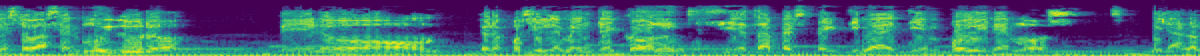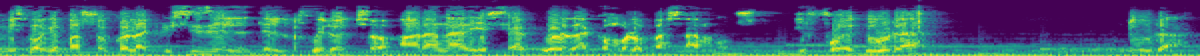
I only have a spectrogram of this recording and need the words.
que esto va a ser muy duro, pero, pero posiblemente con cierta perspectiva de tiempo diremos, mira, lo mismo que pasó con la crisis del, del 2008, ahora nadie se acuerda cómo lo pasamos y fue dura, dura.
